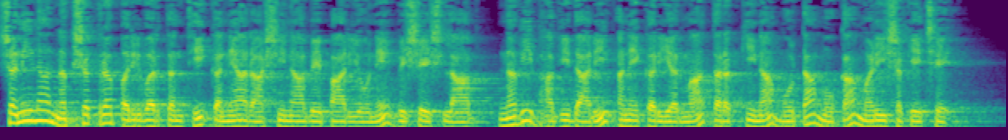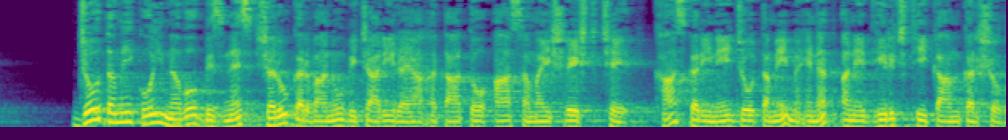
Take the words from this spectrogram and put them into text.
શનિના નક્ષત્ર પરિવર્તનથી કન્યા રાશિના વેપારીઓને વિશેષ લાભ, નવી ભાગીદારી અને કરિયરમાં તરક્કીના મોટા મોકા મળી શકે છે. જો તમે કોઈ નવો બિઝનેસ શરૂ કરવાનું વિચારી રહ્યા હતા, તો આ સમય શ્રેષ્ઠ છે, ખાસ કરીને જો તમે મહેનત અને ધીરજથી કામ કરશો.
